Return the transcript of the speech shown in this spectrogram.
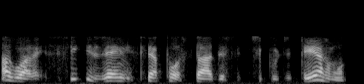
Agora, se quiserem se apossar desse tipo de termo,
